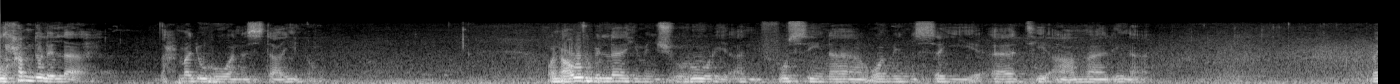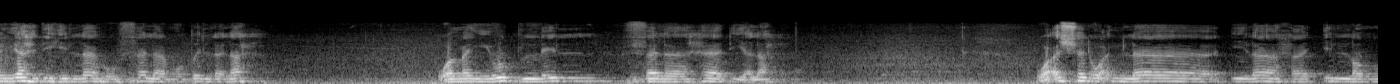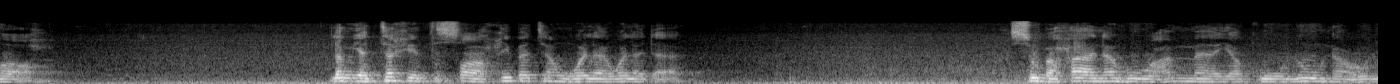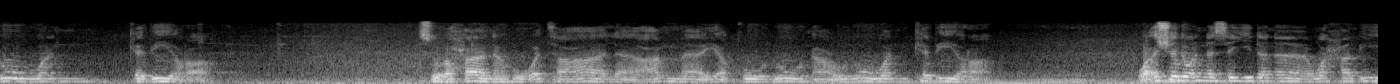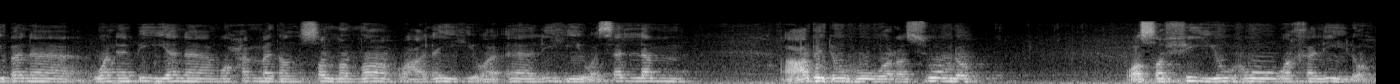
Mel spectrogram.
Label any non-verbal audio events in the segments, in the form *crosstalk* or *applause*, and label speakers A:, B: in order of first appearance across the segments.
A: الحمد لله نحمده ونستعينه ونعوذ بالله من شرور أنفسنا ومن سيئات أعمالنا. من يهده الله فلا مضل له ومن يضلل فلا هادي له. وأشهد أن لا إله إلا الله لم يتخذ صاحبة ولا ولدا. سبحانه عما يقولون علوا كبيرا. سبحانه وتعالى عما يقولون علوا كبيرا. وأشهد أن سيدنا وحبيبنا ونبينا محمدا صلى الله عليه وآله وسلم عبده ورسوله وصفيه وخليله.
